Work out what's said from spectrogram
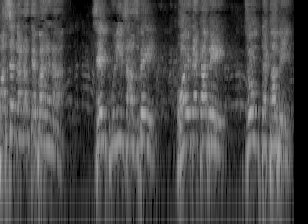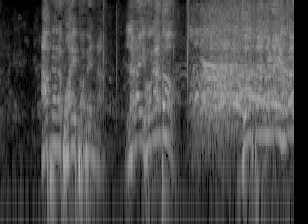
পাশে দাঁড়াতে পারে না সেই পুলিশ আসবে ভয় দেখাবে চোখ দেখাবে আপনারা ভয় পাবেন না লড়াই হোগা তো जोरदार लड़ाई होगा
